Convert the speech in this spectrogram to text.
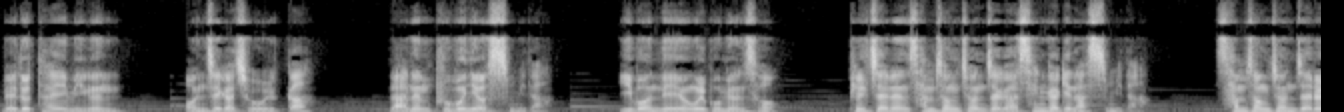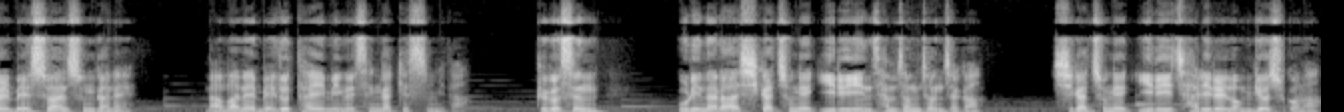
매도 타이밍은 언제가 좋을까? 라는 부분이었습니다. 이번 내용을 보면서 필자는 삼성전자가 생각이 났습니다. 삼성전자를 매수한 순간에 나만의 매도 타이밍을 생각했습니다. 그것은 우리나라 시가총액 1위인 삼성전자가 시가총액 1위 자리를 넘겨주거나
